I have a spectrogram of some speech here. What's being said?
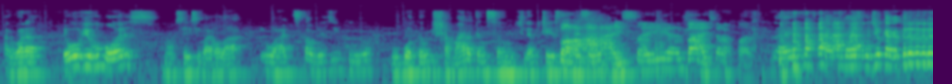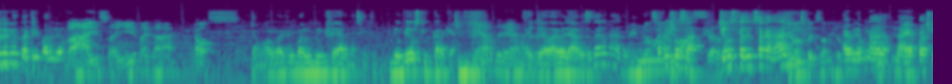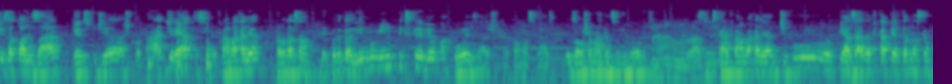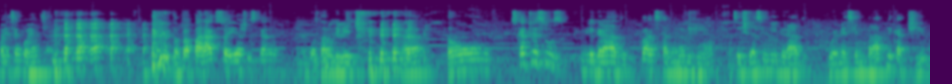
Agora, eu ouvi rumores, não sei se vai rolar, o WhatsApp talvez inclua o botão de chamar a atenção. Te lembra que tinha isso? Bah, isso aí, é- vai, isso era foda. Aí, o cara não respondia, o cara fica dá aquele barulhão. Bah, isso aí vai dar caos. Chamava dá aquele barulho do inferno, assim. tu- Meu Deus, o que o cara quer? Que merda é essa? Aí tu né? ia lá e olhava, vezes não era nada também, Não só pra é, o saco. era- Tinha uns que faziam de sacanagem. Tinha umas coisas só no jogo. Aí eu me lembro na, na época, acho que eles atualizaram, porque antes podia, acho que botar direto, assim, eu ficava bacalhando. Pra botar assim, não, depois daquilo ali, no mínimo tem que escrever alguma coisa, acho, trocar umas frases, usar o chamar a atenção de novo. Ah, não lembrava. Assim, os caras ficavam bacalhando, tipo Piazada ficar apertando nas campanhas e correndo, sabe? então pra parar com isso aí, acho que os caras botaram um limite. né? Então, se os caras tivessem migrado, claro que os caras não iam adivinhar, mas se eles tivessem migrado o MSN para aplicativo,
